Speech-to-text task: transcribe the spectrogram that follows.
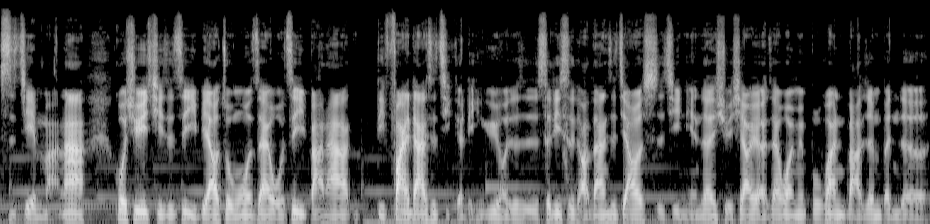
世界嘛？那过去其实自己比较琢磨，在我自己把它 define 大概是几个领域哦，就是设计思考，当然是教了十几年，在学校也在外面不断把人本的。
